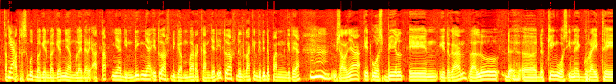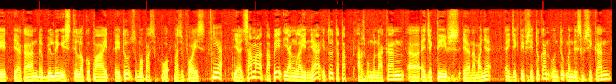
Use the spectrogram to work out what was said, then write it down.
tempat Ya. tersebut bagian-bagiannya mulai dari atapnya, dindingnya itu harus digambarkan. Jadi itu harus diletakin di depan gitu ya. Mhm. Misalnya it was built in gitu kan. Lalu the uh, the king was inaugurated ya kan. The building is still occupied. Ya, itu semua passive vo- passive voice. Iya. Ya sama tapi yang lainnya itu tetap harus menggunakan uh, adjectives ya namanya adjectives itu kan untuk mendeskripsikan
